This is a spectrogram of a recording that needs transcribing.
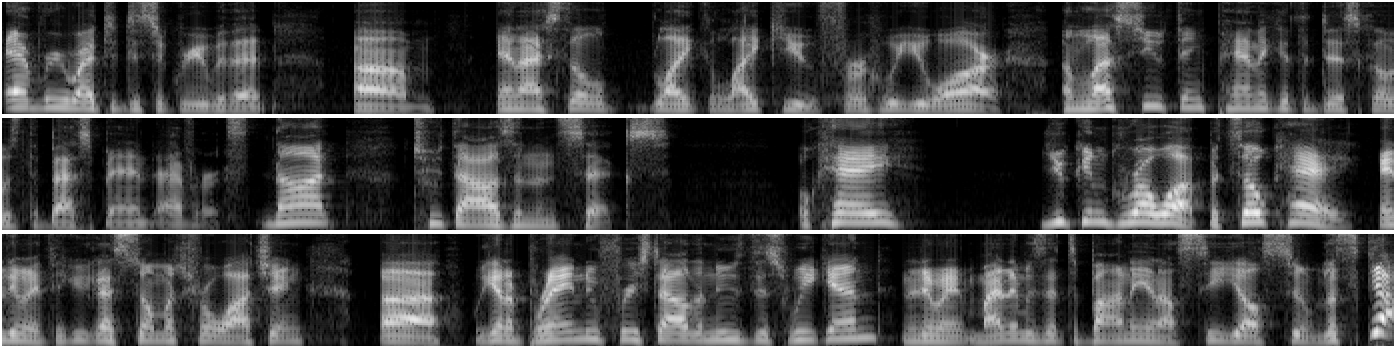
every right to disagree with it. Um and I still like like you for who you are. Unless you think Panic at the Disco is the best band ever. It's not 2006. Okay? You can grow up. It's okay. Anyway, thank you guys so much for watching. Uh, we got a brand new freestyle of the news this weekend. Anyway, my name is Zaid Tabani, and I'll see y'all soon. Let's go!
